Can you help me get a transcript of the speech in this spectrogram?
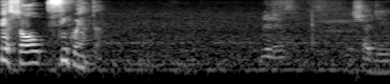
PSOL 50. Beleza. Fechadinho.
